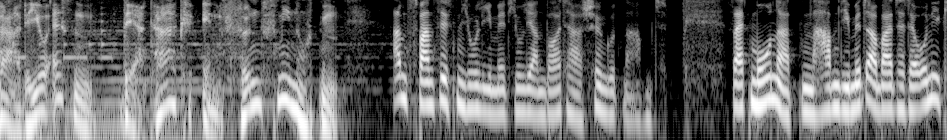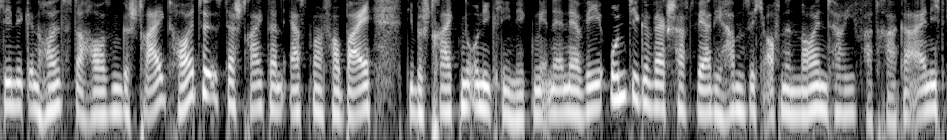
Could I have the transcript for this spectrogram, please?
Radio Essen. Der Tag in fünf Minuten. Am 20. Juli mit Julian Beuter. Schönen guten Abend. Seit Monaten haben die Mitarbeiter der Uniklinik in Holsterhausen gestreikt. Heute ist der Streik dann erstmal vorbei. Die bestreikten Unikliniken in NRW und die Gewerkschaft Verdi haben sich auf einen neuen Tarifvertrag geeinigt.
